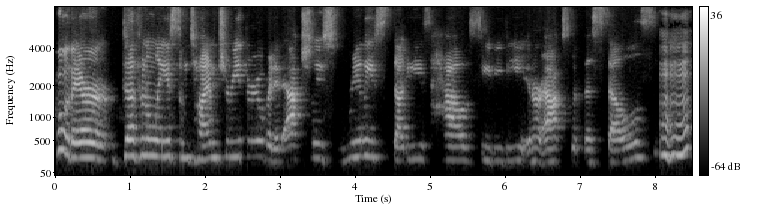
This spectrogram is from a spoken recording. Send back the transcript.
Oh, they're definitely some time to read through, but it actually really studies how CBD interacts with the cells. Mm-hmm.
